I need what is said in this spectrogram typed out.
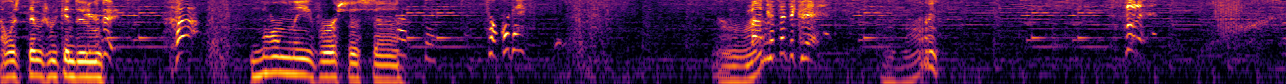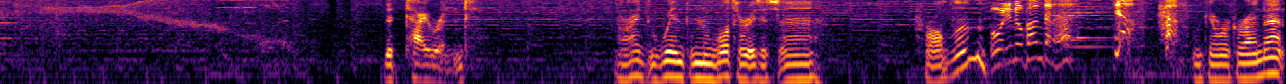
How much damage we can do normally versus uh The tyrant. Alright, wind and water is his uh problem. We can work around that.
